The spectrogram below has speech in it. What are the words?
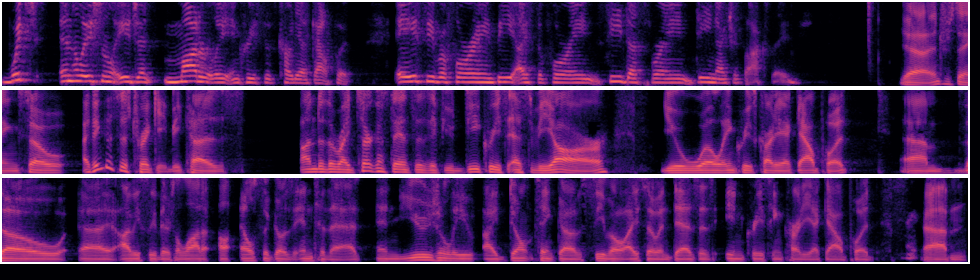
Which inhalational agent moderately increases cardiac output? A, sevoflurane, B, isoflurane, C, desflurane, D, nitrous oxide. Yeah, interesting. So I think this is tricky because under the right circumstances, if you decrease SVR, you will increase cardiac output. Um, though uh, obviously there's a lot of, uh, else that goes into that, and usually I don't think of Sevo, ISO, and DES as increasing cardiac output. Um,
